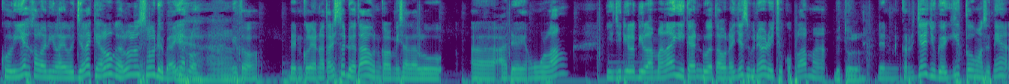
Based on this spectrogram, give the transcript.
kuliah kalau nilai lo jelek ya lo nggak lulus lo udah bayar Iya. loh gitu dan kuliah notaris tuh dua tahun kalau misalnya lu uh, ada yang ngulang ya jadi lebih lama lagi kan dua tahun aja sebenarnya udah cukup lama Betul. dan kerja juga gitu maksudnya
